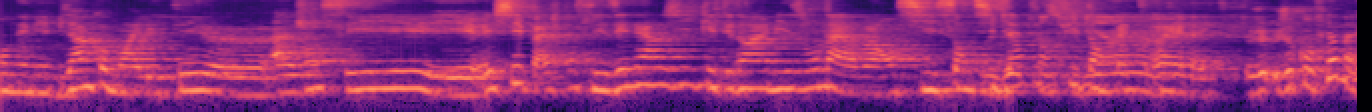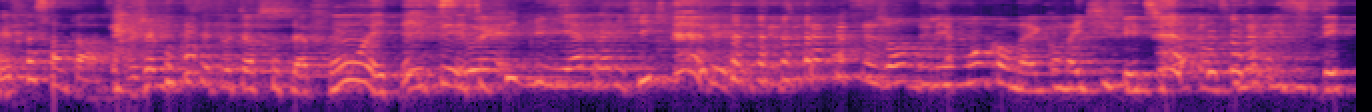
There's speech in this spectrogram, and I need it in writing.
on aimait bien comment elle était euh, agencée et, et, je sais pas, je pense les énergies qui étaient dans la maison, là, on s'y sentit bien tout de suite en fait. Ouais. Je, je, confirme, elle est très sympa. J'aime beaucoup cette hauteur sous plafond et, et c'est ce puits de lumière magnifique. C'est tout à fait ce genre d'élément qu'on a qu'on a kiffé, tu vois, quand on a visité.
